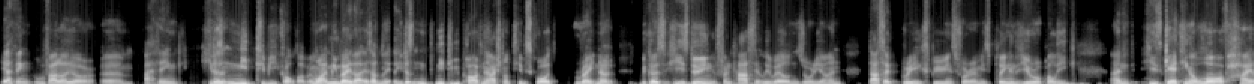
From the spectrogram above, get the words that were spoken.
Yeah, I think with Allahiyar, um, I think he doesn't need to be called up. And what I mean by that is he doesn't need to be part of the national team squad right now because he's doing fantastically well in Zorya and that's a great experience for him. He's playing in the Europa League and he's getting a lot of high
